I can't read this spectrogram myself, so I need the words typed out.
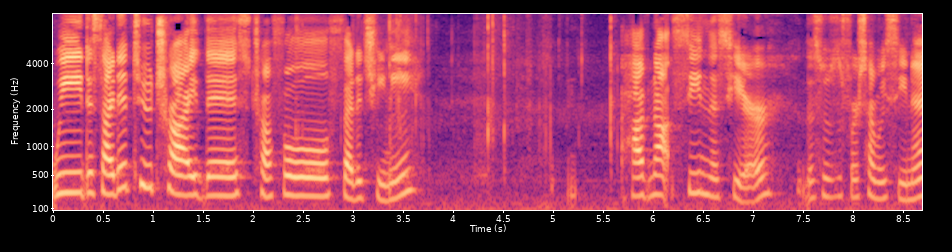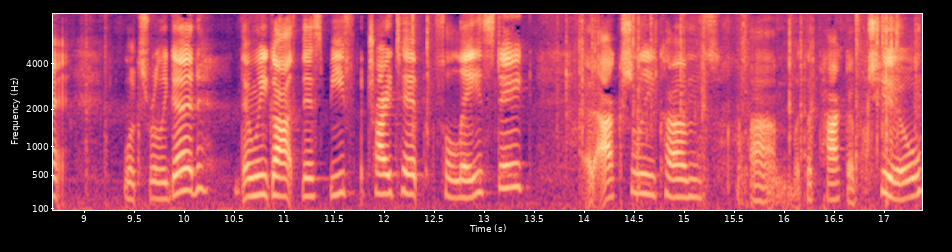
We decided to try this truffle fettuccine. Have not seen this here. This was the first time we've seen it. Looks really good. Then we got this beef tri-tip filet steak. It actually comes um, with a pack of two.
